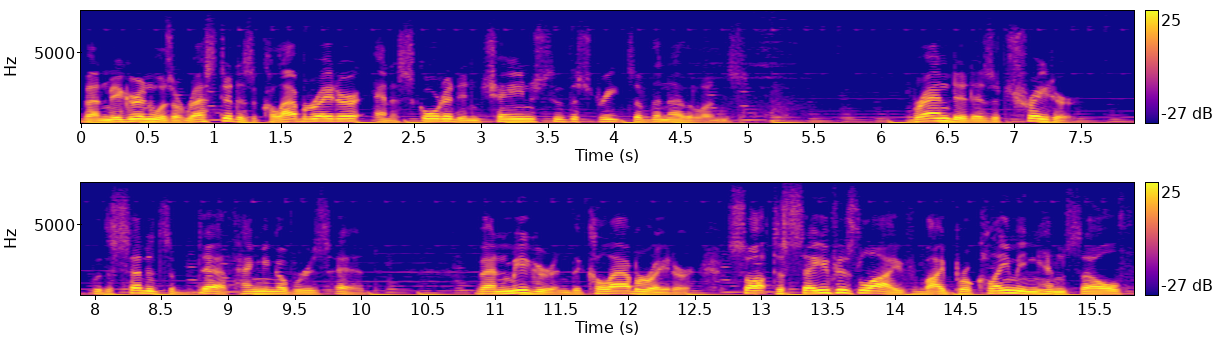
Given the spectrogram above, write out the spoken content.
Van Meegeren was arrested as a collaborator and escorted in chains through the streets of the Netherlands. Branded as a traitor with a sentence of death hanging over his head, Van Meegeren, the collaborator, sought to save his life by proclaiming himself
